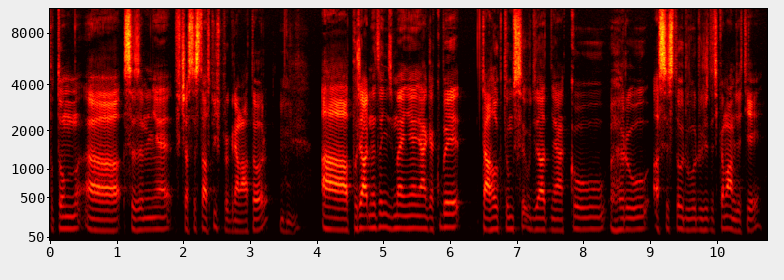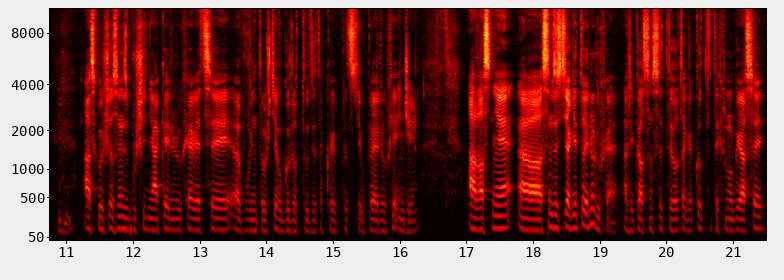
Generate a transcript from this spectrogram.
potom uh, se ze mě v čase stál spíš programátor mm-hmm. a pořád mě to nicméně nějak jakoby táhl k tomu si udělat nějakou hru asi z toho důvodu, že teďka mám děti mm-hmm. a zkoušel jsem zbušit nějaké jednoduché věci, původně to ještě v Godotu, to je takový prostě úplně jednoduchý engine. A vlastně uh, jsem zjistil, jak je to jednoduché. A říkal jsem si, tyjo, tak jako ty technologie asi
